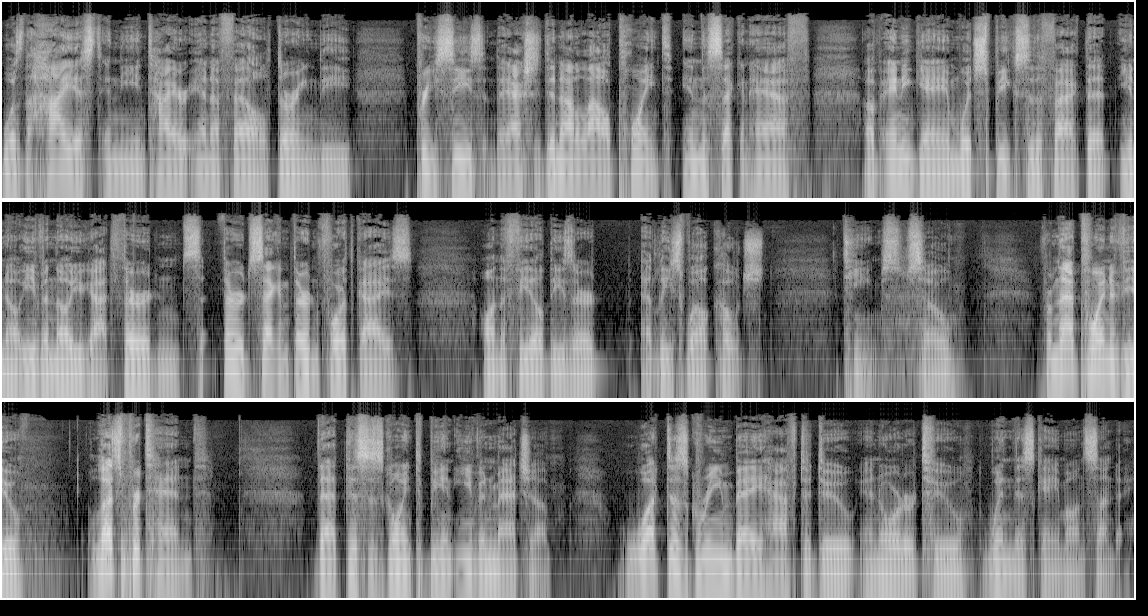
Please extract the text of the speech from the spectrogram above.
was the highest in the entire NFL during the preseason. They actually did not allow a point in the second half of any game, which speaks to the fact that you know even though you got third and third, second, third, and fourth guys on the field, these are at least well coached teams. So from that point of view, let's pretend that this is going to be an even matchup. What does Green Bay have to do in order to win this game on Sunday?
